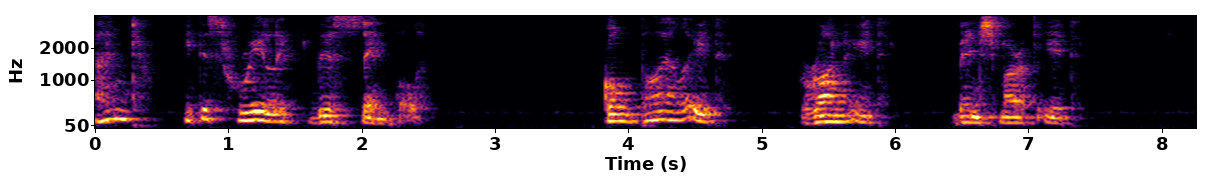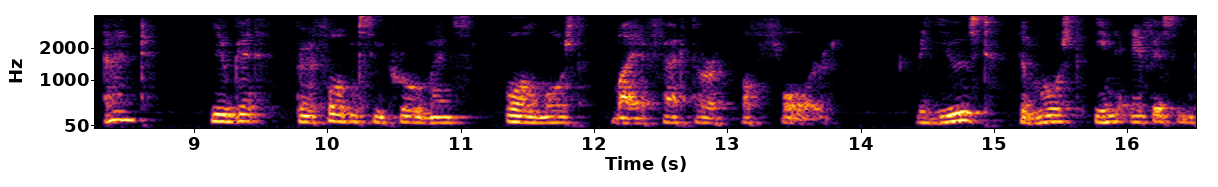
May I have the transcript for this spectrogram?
And it is really this simple. Compile it, run it, benchmark it, and you get performance improvements almost by a factor of 4. We used the most inefficient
